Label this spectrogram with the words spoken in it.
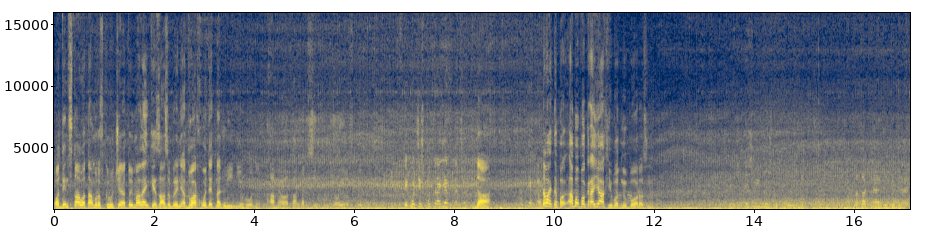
один став там розкручує той маленький зазубрень, а два ходять над лінією гони. А ми отак так всі круг його і розкрутимо. Ти хочеш по краях почати? Да. Давайте по, або по краях і в одну борозну. Ти ж їдеш по кругу. А так треба тільки глянь.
